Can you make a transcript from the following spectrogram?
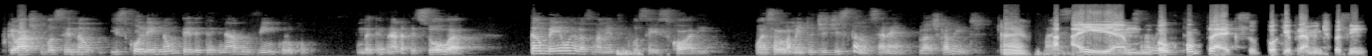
Porque eu acho que você não escolher não ter determinado vínculo com determinada pessoa também é um relacionamento que você escolhe. Um relacionamento de distância, né? Logicamente. É. Mas Aí é um pouco complexo, porque para mim, tipo assim,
